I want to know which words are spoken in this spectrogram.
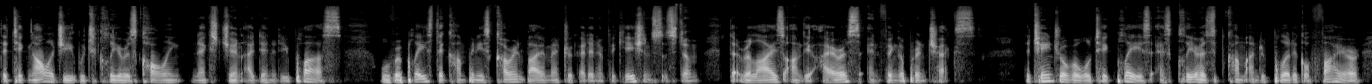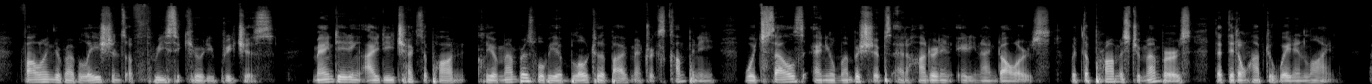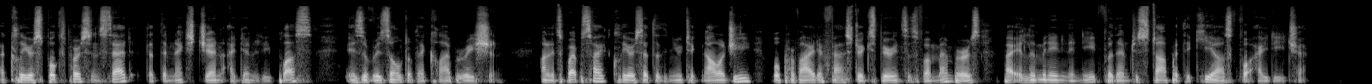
The technology, which Clear is calling Next Gen Identity Plus, will replace the company's current biometric identification system that relies on the iris and fingerprint checks. The changeover will take place as Clear has come under political fire following the revelations of three security breaches. Mandating ID checks upon Clear members will be a blow to the biometrics company, which sells annual memberships at $189, with the promise to members that they don't have to wait in line. A Clear spokesperson said that the next gen Identity Plus is a result of that collaboration. On its website, Clear said that the new technology will provide a faster experiences for members by eliminating the need for them to stop at the kiosk for ID check.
